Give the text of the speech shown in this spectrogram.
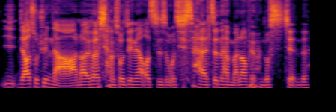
一你要出去拿，然后又要想说今天要吃什么，其实还真的还蛮浪费很多时间的。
